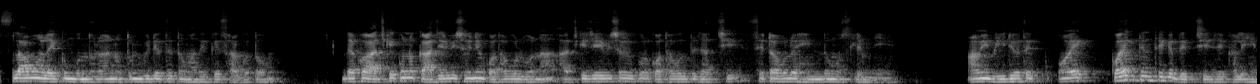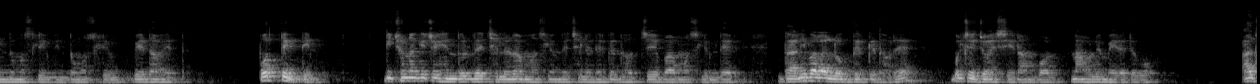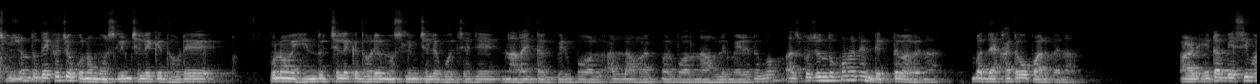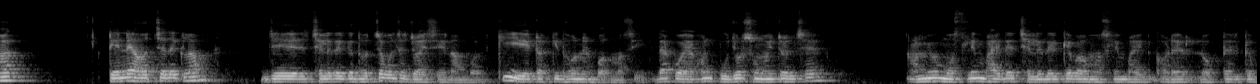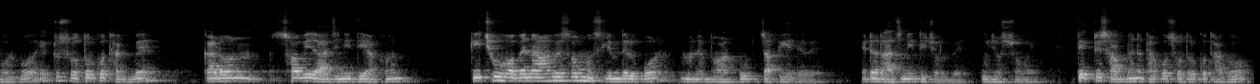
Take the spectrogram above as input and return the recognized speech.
আসসালামু আলাইকুম বন্ধুরা, নতুন ভিডিওতে তোমাদেরকে স্বাগতম। দেখো, আজকে কোনো কাজের বিষয় নিয়ে কথা বলব না। আজকে যে বিষয়ের উপর কথা বলতে যাচ্ছি, সেটা হলো হিন্দু মুসলিম নিয়ে। আমি ভিডিওতে কয়েক, কয়েকদিন থেকে দেখছি যে খালি হিন্দু মুসলিম হিন্দু মুসলিম, ভেদাভেদ। প্রত্যেক দিন কিছু না কিছু হিন্দুদের ছেলেরা মুসলিমদের ছেলেদেরকে ধরছে বা মুসলিমদের দাড়িওয়ালা লোকদেরকে ধরে বলছে, জয় শ্রীরাম বল, না হলে মেরে দেবো। আজ পর্যন্ত দেখেছ কোনো মুসলিম ছেলেকে ধরে কোনো হিন্দু ছেলেকে ধরে মুসলিম ছেলে বলছে যে নারাই তাকবীর বল, আল্লাহ আকবার বল না হলে মেরে দেবো। আজ পর্যন্ত কোনো দিন দেখতে পাবে না বা দেখাতেও পারবে না। আর এটা বেশিরভাগ টেনে হচ্ছে দেখলাম যে, ছেলেদেরকে ধরছে বলছে, জয় শ্রীরাম বল। কি এটা কি ধরনের বদমাশি? দেখো, এখন পুজোর সময় চলছে। আমিও মুসলিম ভাইদের ছেলেদেরকে বা মুসলিম ভাই ঘরের লোকদেরকে বলব, একটু সতর্ক থাকবে। কারণ সবই রাজনীতি এখন। কিছু হবে না হবে সব মুসলিমদের উপর মানে ভরপুর চাপিয়ে দেবে। এটা রাজনীতি চলবে পুজোর সময়। তো একটু সাবধানে থাকো, সতর্ক থাকো।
